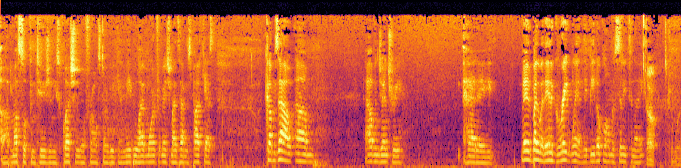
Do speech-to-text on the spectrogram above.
uh, muscle contusion. He's questionable for All Star Weekend. Maybe we'll have more information by the time this podcast comes out. Um, Alvin Gentry had a. They had, by the way, they had a great win. They beat Oklahoma City tonight. Oh, good one.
